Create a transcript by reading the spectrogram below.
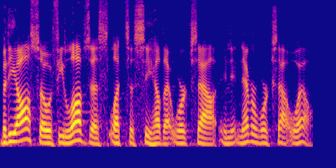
But He also, if He loves us, lets us see how that works out. And it never works out well.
